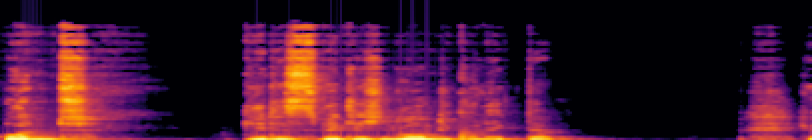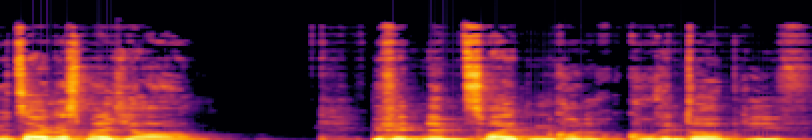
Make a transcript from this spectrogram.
Und geht es wirklich nur um die Kollekte? Ich würde sagen erstmal ja. Wir finden im zweiten Korintherbrief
